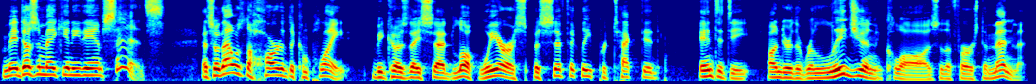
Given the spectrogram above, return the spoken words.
I mean, it doesn't make any damn sense. And so that was the heart of the complaint because they said, look, we are a specifically protected entity under the religion clause of the First Amendment.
